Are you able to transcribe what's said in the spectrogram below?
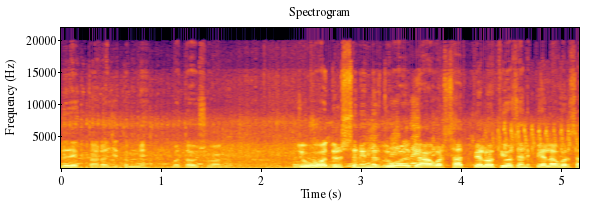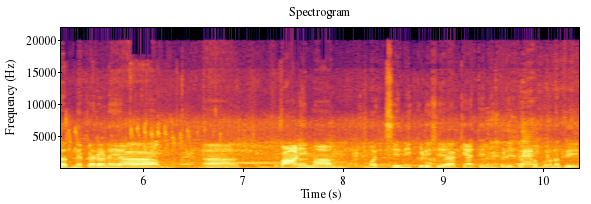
દરેક તારાજી તમને બતાવીશું આગળ. જુઓ દ્રશ્યની અંદર જુઓ કે આ વરસાદ પહેલો થયો છે ને પહેલાં વરસાદને કારણે આ પાણીમાં મચ્છી નીકળી છે, આ ક્યાંથી નીકળી તો ખબર નથી,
